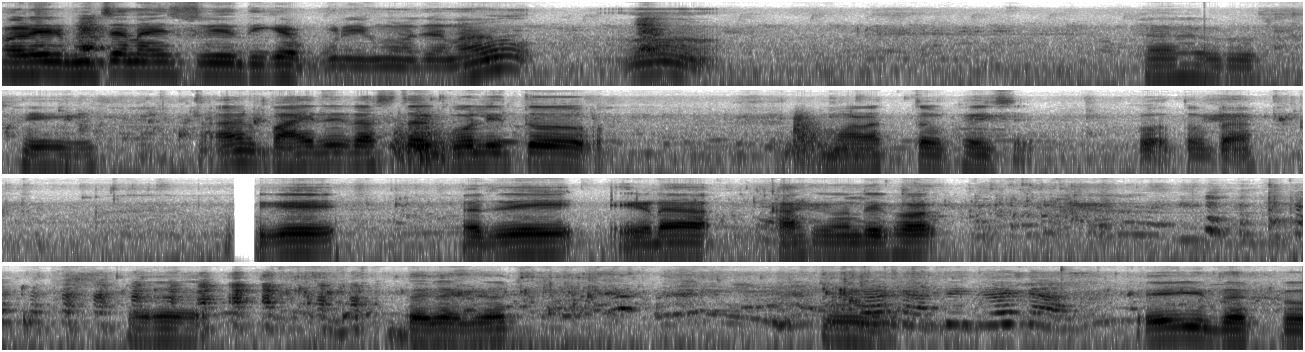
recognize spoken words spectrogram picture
ঘরের বিছানায় শুয়ে দীঘা পুরীর মজা নাও। আর বাইরের রাস্তার গলি তো মারাত্মক হয়েছে কতটা। আজকে এরা কাকিমাদের ঘর? হ্যাঁ, দেখা যাক। এই দেখো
